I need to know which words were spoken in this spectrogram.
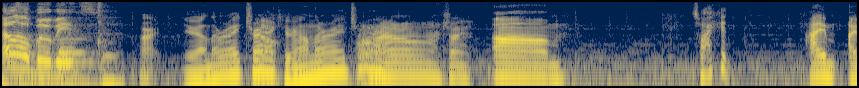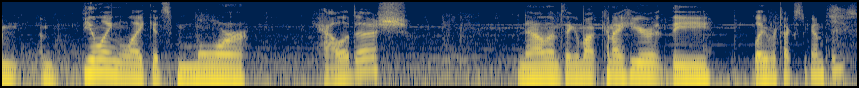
Hello, boobies. All right. You're on the right track. No. You're on the right track. Um. So I could. I'm. I'm. I'm feeling like it's more Kaladesh. Now that I'm thinking about, can I hear the flavor text again, please?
